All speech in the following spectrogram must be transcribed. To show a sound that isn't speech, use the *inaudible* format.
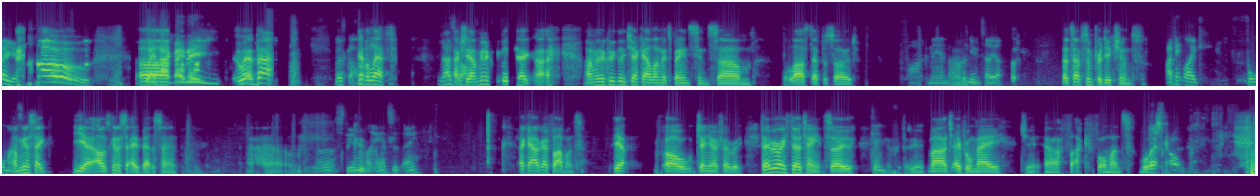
second. *laughs* Oh, We're Uh, back, baby. we're back. Let's go. Never left. Let's Actually, go. I'm gonna quickly check. Uh, I'm gonna quickly check how long it's been since um the last episode. Fuck, man. I Um, couldn't even tell you. Let's have some predictions. I think like four months. I'm gonna say, yeah, I was gonna say about the same. Um, Oh, stealing my answers, eh? okay, I'll go five months. Yep. Oh, January, February, February 13th. So January. March, April, May. June, oh fuck, four months. Let's Whoops. go.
